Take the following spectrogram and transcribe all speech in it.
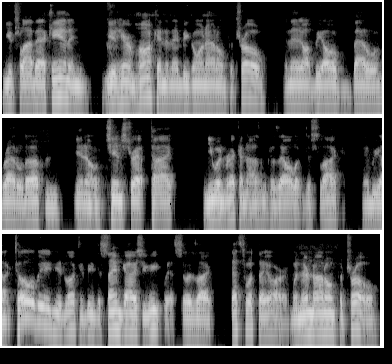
You'd fly back in, and you'd hear them honking, and they'd be going out on patrol, and they'd all be all battle rattled up and you know chin strap tight, and you wouldn't recognize them because they all look just like. They'd be like Toby, and you'd look and be the same guys you eat with. So it's like that's what they are. When they're not on patrol,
